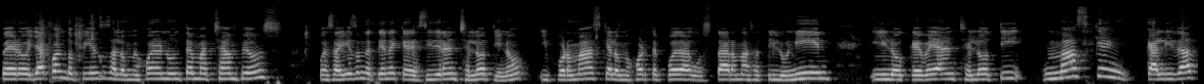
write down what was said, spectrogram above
pero ya cuando piensas a lo mejor en un tema Champions, pues ahí es donde tiene que decidir Ancelotti, ¿no? Y por más que a lo mejor te pueda gustar más a ti Lunín y lo que vea Ancelotti, más que en calidad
